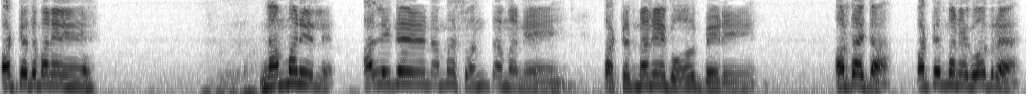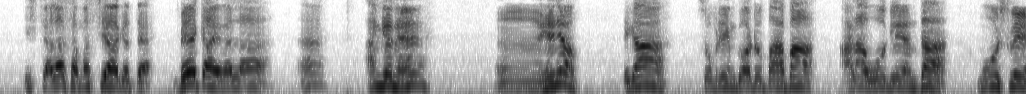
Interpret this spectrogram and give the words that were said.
ಪಕ್ಕದ ಮನೆ ನಮ್ಮನೆ ಇರ್ಲಿ. ಅಲ್ಲಿದೆ ನಮ್ಮ ಸ್ವಂತ ಮನೆ. ಪಕ್ಕದ ಮನೆಗೆ ಹೋಗ್ಬೇಡಿ. ಅರ್ಥ ಆಯ್ತಾ? ಪಕ್ಕದ ಮನೆಗೆ ಹೋದ್ರೆ ಇಷ್ಟೆಲ್ಲ ಸಮಸ್ಯೆ ಆಗುತ್ತೆ. ಬೇಕಾ ಇವೆಲ್ಲ? ಹಂಗೇನೆ? ಏನೋ ಈಗ ಸುಪ್ರೀಂ ಕೋರ್ಟ್ ಪಾಪ ಹಳ ಹೋಗ್ಲಿ ಅಂತ ಮೋಸ್ಟ್ಲಿ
